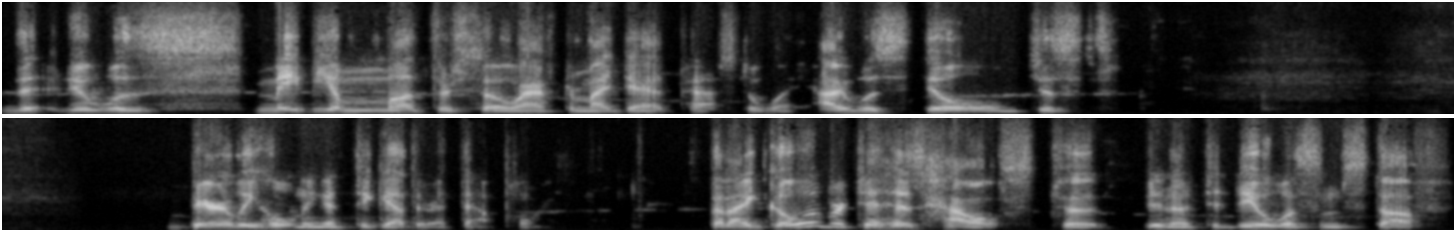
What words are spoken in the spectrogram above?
it was maybe a month or so after my dad passed away. I was still just barely holding it together at that point. But I go over to his house to, you know, to deal with some stuff.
